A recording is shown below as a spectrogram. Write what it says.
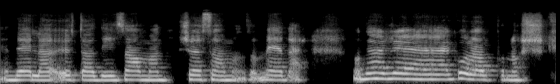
en del av, ut av de samene, sjøsamene som er der. Og der eh, går alt på norsk.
